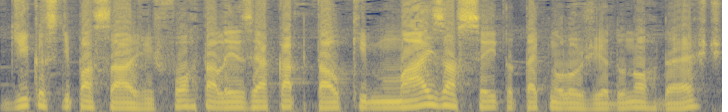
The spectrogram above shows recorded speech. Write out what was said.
Dicas de passagem, Fortaleza é a capital que mais aceita tecnologia do Nordeste.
